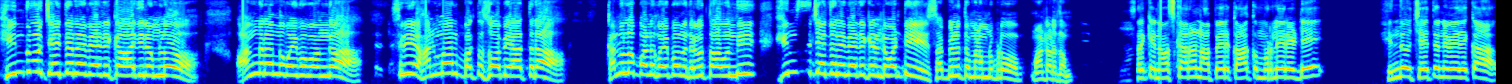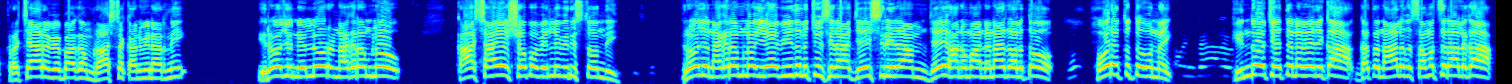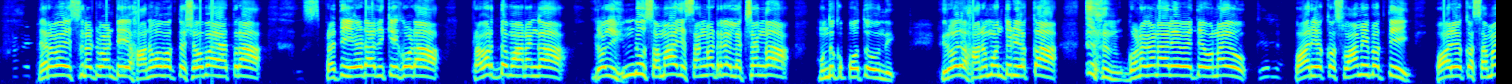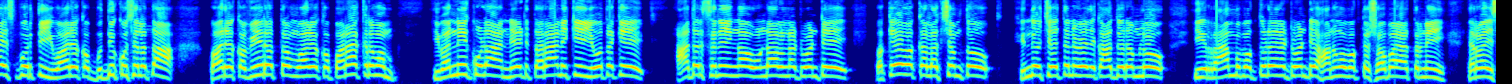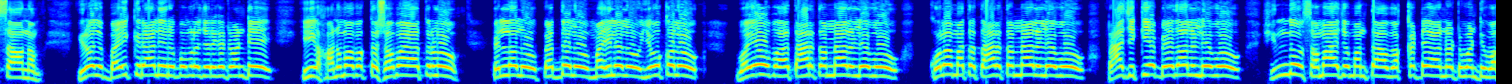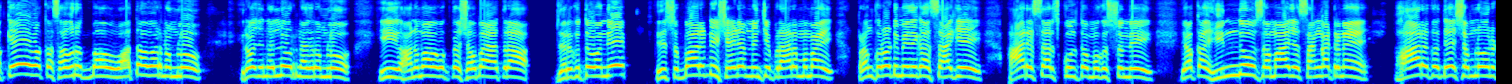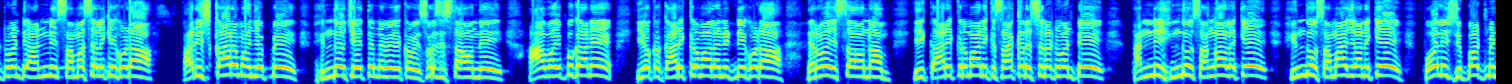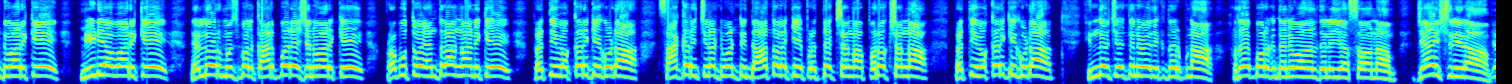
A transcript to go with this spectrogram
హిందూ చైతన్య వేదిక ఆధీనంలో అంగరంగ వైభవంగా శ్రీ హనుమాన్ భక్త శోభయాత్ర కన్నుల పండుగ వైభవంగా జరుగుతూ ఉంది. హిందూ చైతన్య వేదిక అయినటువంటి సభ్యులతో మనం ఇప్పుడు మాట్లాడదాం. అందరికీ నమస్కారం. నా పేరు కాకు మురళీరెడ్డి. హిందూ చైతన్య వేదిక ప్రచార విభాగం రాష్ట్ర కన్వీనర్ని. ఈరోజు నెల్లూరు నగరంలో కాషాయ శోభ వెల్లి విరుస్తోంది. ఈరోజు నగరంలో ఏ వీధులు చూసినా జై శ్రీరామ్ జై హనుమాన్ నినాదాలతో హోరెత్తుతూ ఉన్నాయి. హిందూ చైతన్య వేదిక గత నాలుగు సంవత్సరాలుగా నిర్వహిస్తున్నటువంటి హనుమభక్త శోభాయాత్ర ప్రతి ఏడాదికి కూడా ప్రవర్ధమానంగా ఈరోజు హిందూ సమాజ సంఘటన లక్ష్యంగా ముందుకు పోతూ ఉంది. ఈరోజు హనుమంతుడి యొక్క గుణగణాలు ఏవైతే ఉన్నాయో వారి యొక్క స్వామి భక్తి వారి యొక్క సమయస్ఫూర్తి వారి యొక్క బుద్ధి కుశలత వారి యొక్క వీరత్వం వారి యొక్క పరాక్రమం ఇవన్నీ కూడా నేటి తరానికి యువతకి ఆదర్శనీయంగా ఉండాలన్నటువంటి ఒకే ఒక్క లక్ష్యంతో హిందూ చైతన్య వేదిక ఆధ్వర్యంలో ఈ రామ భక్తుడైనటువంటి హనుమ భక్త శోభాయాత్రని నిర్వహిస్తా ఉన్నాం. ఈరోజు బైక్ ర్యాలీ రూపంలో జరిగేటువంటి ఈ హనుమ భక్త శోభాయాత్రలో పిల్లలు పెద్దలు మహిళలు యువకులు వయో తారతమ్యాలు లేవు కుల మత తారతమ్యాలు లేవు రాజకీయ భేదాలు లేవు. హిందూ సమాజం అంతా ఒక్కటే అన్నటువంటి ఒకే ఒక సౌహృద్భావ వాతావరణంలో ఈరోజు నెల్లూరు నగరంలో ఈ హనుమ భక్త శోభాయాత్ర జరుగుతూ ఉంది. ఇది సుబ్బారెడ్డి స్టేడియం నుంచి ప్రారంభమై ట్రంక్ రోడ్డు మీదుగా సాగి ఆర్ఎస్ఆర్ స్కూల్తో ముగుస్తుంది. ఈ యొక్క హిందూ సమాజ సంఘటనే భారతదేశంలో ఉన్నటువంటి అన్ని సమస్యలకి కూడా పరిష్కారం అని చెప్పి హిందూ చైతన్య వేదిక విశ్వసిస్తూ ఉంది. ఆ వైపుగానే ఈ యొక్క కార్యక్రమాలన్నింటినీ కూడా నిర్వహిస్తూ ఉన్నాం. ఈ కార్యక్రమానికి సహకరిస్తున్నటువంటి అన్ని హిందూ సంఘాలకి హిందూ సమాజానికి పోలీస్ డిపార్ట్మెంట్ వారికి మీడియా వారికి నెల్లూరు మున్సిపల్ కార్పొరేషన్ వారికి ప్రభుత్వ యంత్రాంగానికి ప్రతి ఒక్కరికి కూడా సహకరించినటువంటి దాతలకి ప్రత్యక్షంగా పరోక్షంగా ప్రతి ఒక్కరికి కూడా హిందూ చైతన్య వేదిక తరపున హృదయపూర్వక ధన్యవాదాలు తెలియజేస్తా ఉన్నాం. జై శ్రీరామ్.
